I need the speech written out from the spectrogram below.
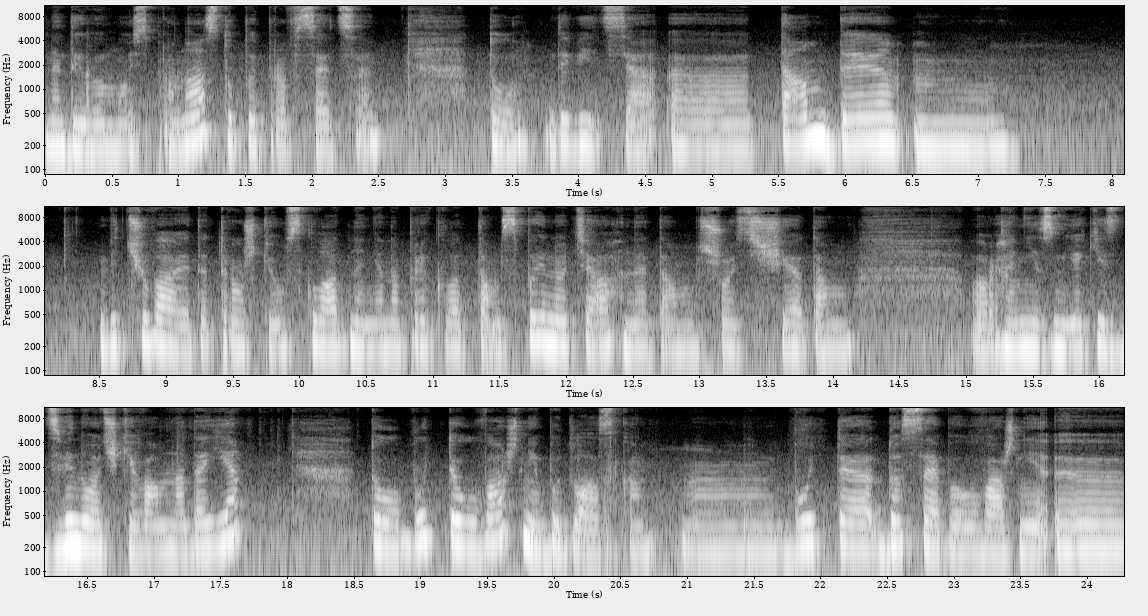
не дивимось про наступи, про все це, то дивіться, е, там, де відчуваєте трошки ускладнення, наприклад, там спину тягне, там щось ще там організм, якісь дзвіночки вам надає. То будьте уважні, будь ласка, будьте до себе уважні. Е,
